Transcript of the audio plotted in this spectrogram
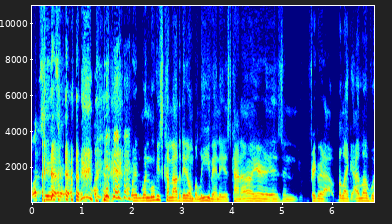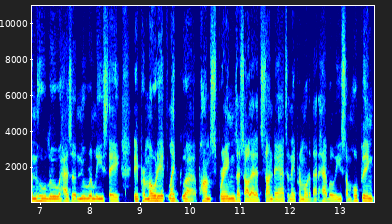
What's streaming service? when when movies come out that they don't believe in, they just kind of oh here it is and figure it out. But like I love when Hulu has a new release, they they promote it like uh, Palm Springs. I saw that at Sundance and they promoted that heavily. So I'm hoping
